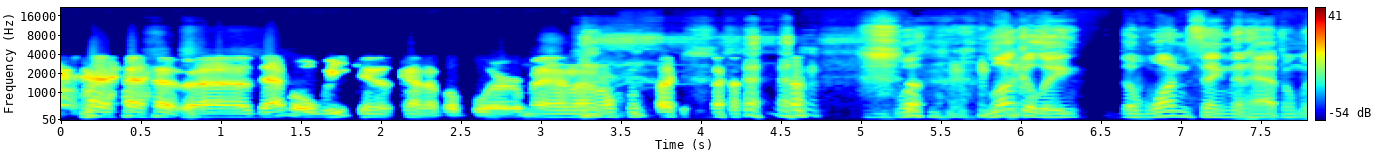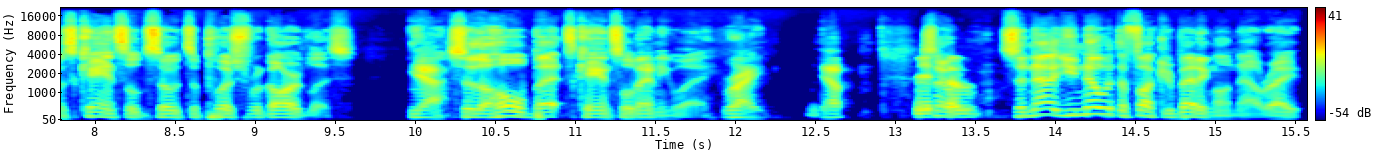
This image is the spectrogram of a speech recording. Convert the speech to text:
uh, that whole weekend is kind of a blur, man. I don't like. Well, luckily, the one thing that happened was canceled, so it's a push regardless. Yeah. So the whole bet's canceled anyway. Right. Yep. Yeah, So So now you know what the fuck you're betting on now, right?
